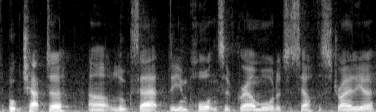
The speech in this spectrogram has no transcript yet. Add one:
the book chapter uh, looks at the importance of groundwater to South Australia.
